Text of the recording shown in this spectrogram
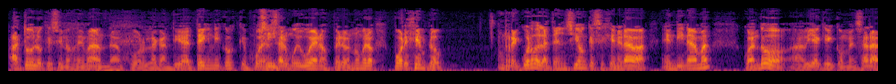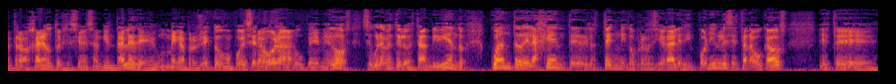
a todo lo que se nos demanda por la cantidad de técnicos que pueden ser muy buenos, pero número, por ejemplo, recuerdo la tensión que se generaba en Dinama cuando había que comenzar a trabajar en autorizaciones ambientales de algún megaproyecto como puede ser ahora UPM2. Seguramente lo están viviendo. ¿Cuánta de la gente, de los técnicos profesionales disponibles están abocados este,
